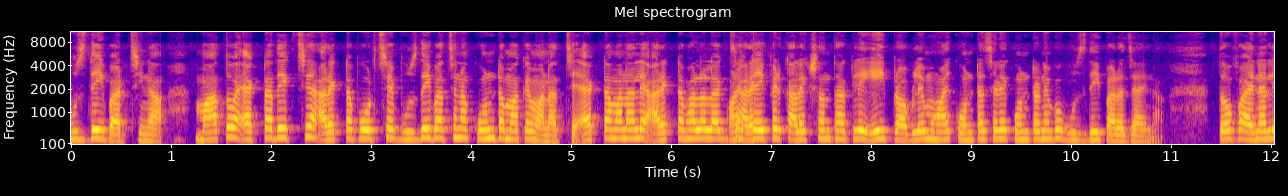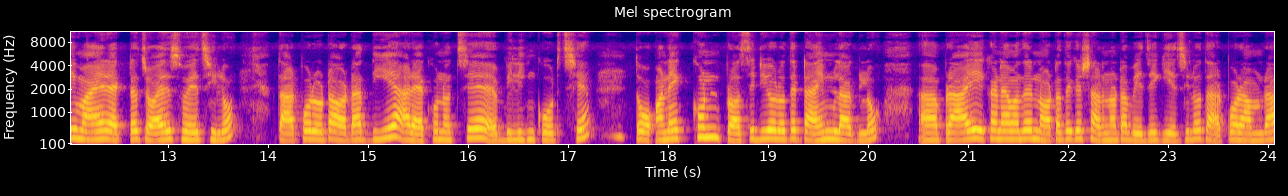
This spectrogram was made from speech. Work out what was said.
বুঝতেই পারছি না। মা তো একটা দেখছে আরেকটা পড়ছে বুঝতেই পারছে না কোনটা মাকে মানাচ্ছে। একটা মানালে আরেকটা ভালো লাগছে আর টাইপের কালেকশন থাকলে এই প্রবলেম হয় কোনটা ছেড়ে কোনটা নেব বুঝতেই পারা যায় না। তো ফাইনালি মায়ের একটা চয়েস হয়েছিল। তারপর ওটা অর্ডার দিয়ে আর এখন হচ্ছে বিলিং করছে। তো অনেকক্ষণ প্রসিডিওর হতে টাইম লাগল। প্রায় এখানে আমাদের নটা থেকে সাড়ে নটা বেজে গিয়েছিল। তারপর আমরা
